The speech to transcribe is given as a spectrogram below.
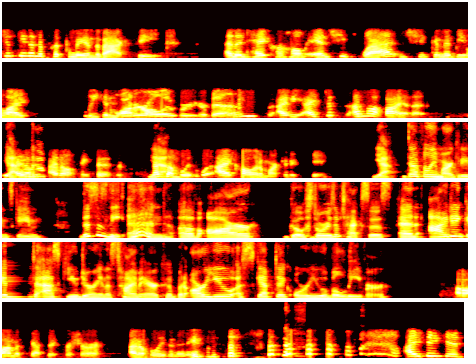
just needed to put somebody in the back seat and then take her home and she's wet and she's gonna be like leaking water all over your bins. I mean, I just I'm not buying it. Yeah, I don't I don't think that that's yeah, unbelievable. I call it a marketing scheme. yeah, definitely a marketing scheme. This is the end of our ghost stories of Texas, and I didn't get to ask you during this time, Erica. But are you a skeptic or are you a believer? Oh, I'm a skeptic for sure. I don't believe in any of this. I think it's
